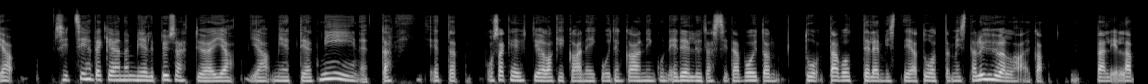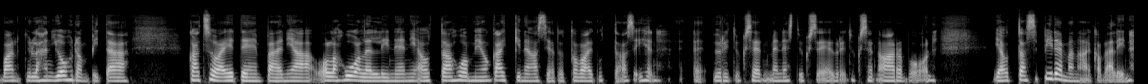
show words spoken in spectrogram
Ja sitten siihen tekee aina mieli pysähtyä ja, ja miettiä, että niin, että, että osakeyhtiölakikaan ei kuitenkaan niin kuin edellytä sitä voiton tuo, tavoittelemista ja tuottamista lyhyellä aikavälillä, vaan kyllähän johdon pitää katsoa eteenpäin ja olla huolellinen ja ottaa huomioon kaikki ne asiat, jotka vaikuttaa siihen e, yrityksen menestykseen ja yrityksen arvoon ja ottaa se pidemmän aikavälin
